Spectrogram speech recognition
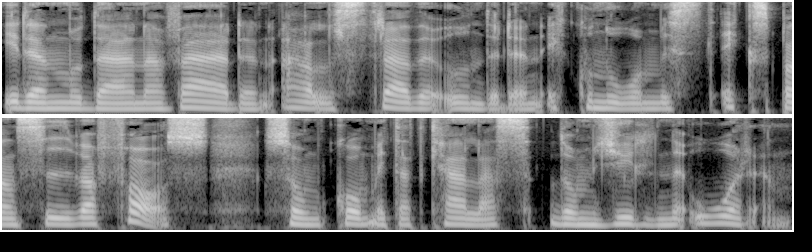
i den moderna världen alstrade under den ekonomiskt expansiva fas som kommit att kallas de gyllene åren.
